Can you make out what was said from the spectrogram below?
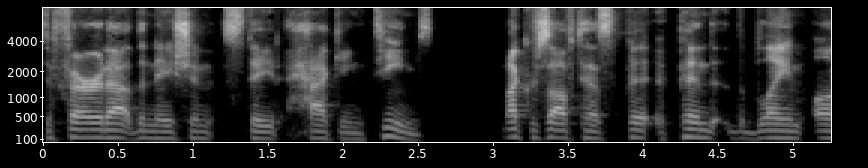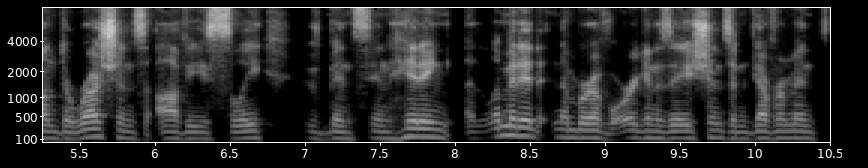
to ferret out the nation state hacking teams. Microsoft has pinned the blame on the Russians, obviously, who've been seen hitting a limited number of organizations and government,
